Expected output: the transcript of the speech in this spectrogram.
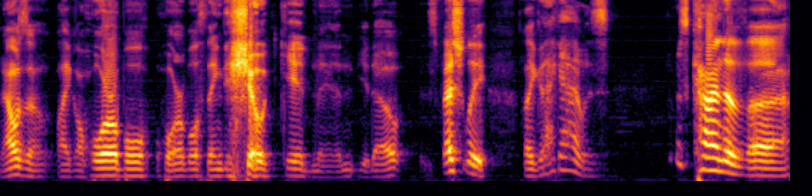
that was a like a horrible, horrible thing to show a kid, man. You know, especially like that guy was was kind of uh,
